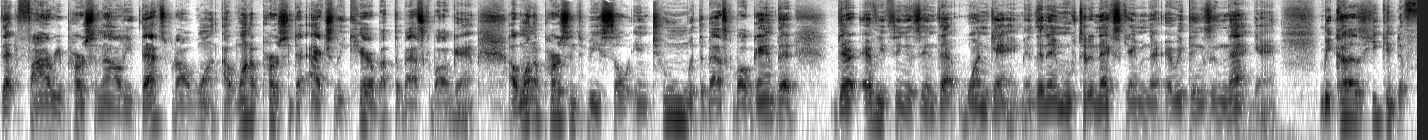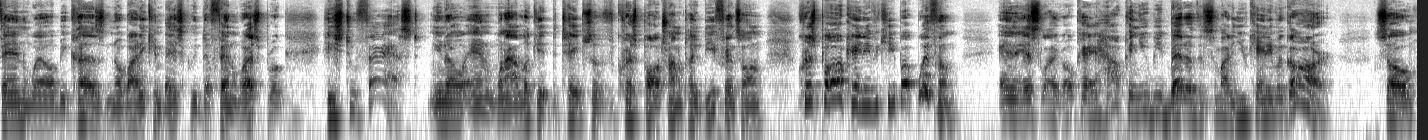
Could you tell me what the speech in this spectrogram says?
that fiery personality, that's what I want. I want a person to actually care about the basketball game. I want a person to be so in tune with the basketball game that their everything is in that one game. And then they move to the next game and their everything's in that game. Because he can defend well, because nobody can basically defend Westbrook, he's too fast. You know, and when I look at the tapes of Chris Paul trying to play defense on him, Chris Chris Paul can't even keep up with him. And it's like, okay, how can you be better than somebody you can't even guard? So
